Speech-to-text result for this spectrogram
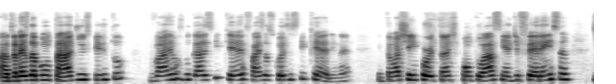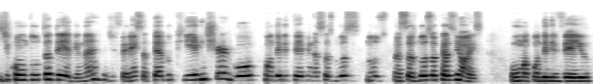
Através da vontade, o espírito vai aos lugares que quer, faz as coisas que querem, né? Então, achei importante pontuar assim, a diferença de conduta dele, né? A diferença até do que ele enxergou quando ele teve nessas duas, nessas duas ocasiões. Uma quando ele veio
